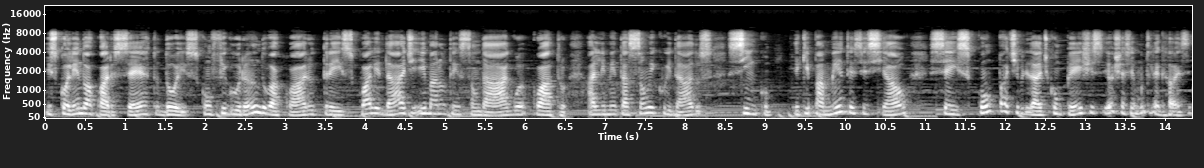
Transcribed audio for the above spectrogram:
escolhendo o aquário certo, 2, configurando o aquário, 3, qualidade e manutenção da água, 4, alimentação e cuidados, 5, equipamento essencial, 6, compatibilidade com peixes. Eu achei muito legal esse,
